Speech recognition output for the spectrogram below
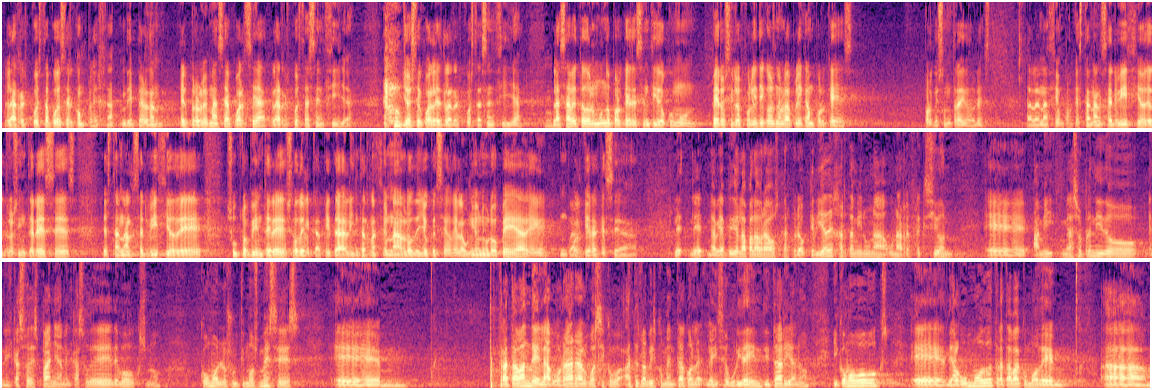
La respuesta puede ser compleja, de, perdón, el problema sea cual sea, la respuesta es sencilla. Yo sé cuál es la respuesta sencilla. La sabe todo el mundo porque es de sentido común. Pero si los políticos no lo aplican, ¿por qué es? Porque son traidores a la nación, porque están al servicio de otros intereses, están al servicio de su propio interés o del capital internacional o de yo que sé, o de la Unión Europea, de claro. cualquiera que sea. Le, le, me había pedido la palabra a Óscar, pero quería dejar también una, una reflexión. Eh, a mí me ha sorprendido, en el caso de España, en el caso de, de Vox, ¿no? cómo en los últimos meses eh, trataban de elaborar algo así como, antes lo habéis comentado, con la, inseguridad identitaria, ¿no? Y cómo Vox, eh, de algún modo, trataba como de uh,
